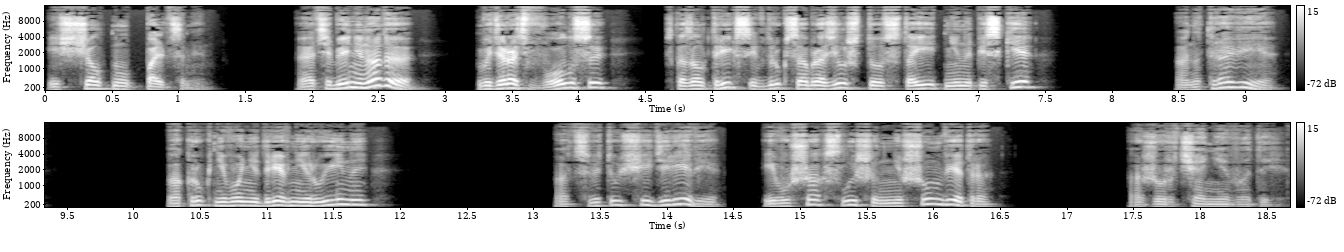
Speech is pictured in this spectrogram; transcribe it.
и щелкнул пальцами. «А тебе не надо вытирать волосы?» — сказал Трикс и вдруг сообразил, что стоит не на песке, а на траве. Вокруг него не древние руины, а цветущие деревья, и в ушах слышен не шум ветра, а журчание воды.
